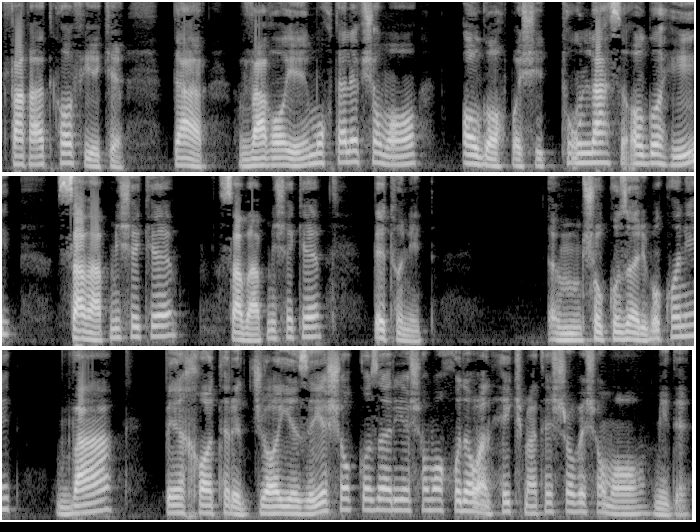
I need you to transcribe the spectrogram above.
فقط کافیه که در وقایع مختلف شما آگاه باشید. تو اون لحظه آگاهی سبب میشه که سبب میشه که بتونید شک گذاری بکنید و به خاطر جایزه شک گذاری شما خداوند حکمتش رو به شما میده.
